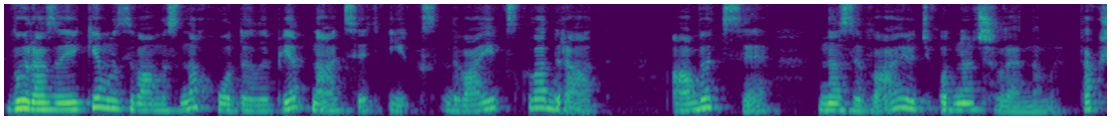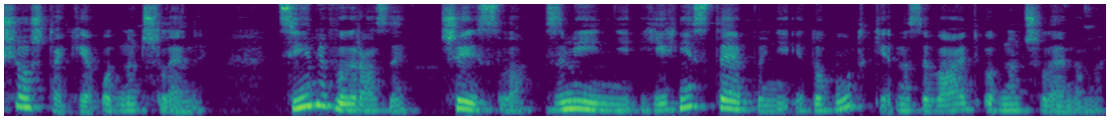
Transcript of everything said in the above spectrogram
Вирази, які ми з вами знаходили 15х, 2х квадрат, А, Б, С, називають одночленами. Так що ж таке одночлени? Цілі вирази, числа, змінні, їхні степені і добутки називають одночленами.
